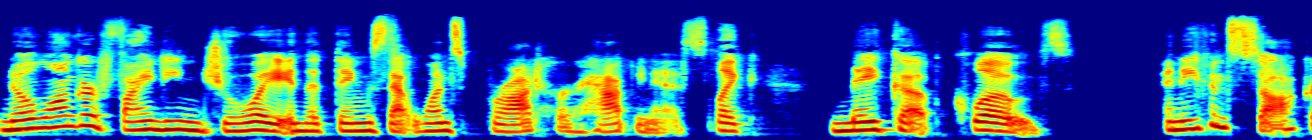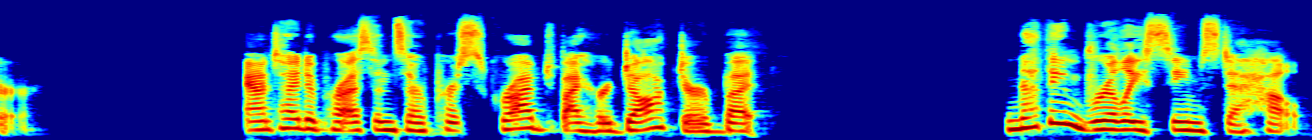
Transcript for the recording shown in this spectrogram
no longer finding joy in the things that once brought her happiness, like makeup, clothes, and even soccer. Antidepressants are prescribed by her doctor, but nothing really seems to help.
